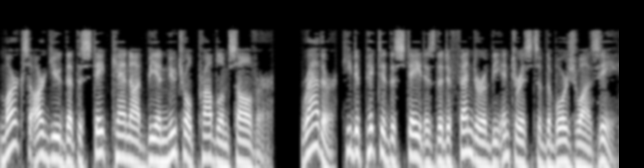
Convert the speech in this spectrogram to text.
Marx argued that the state cannot be a neutral problem solver. Rather, he depicted the state as the defender of the interests of the bourgeoisie.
